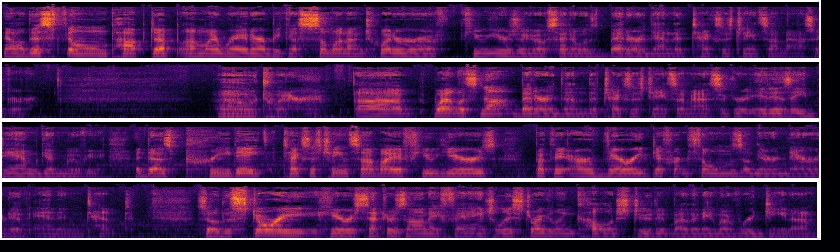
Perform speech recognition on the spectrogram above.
Now, this film popped up on my radar because someone on Twitter a few years ago said it was better than the Texas Chainsaw Massacre. Oh, Twitter. Uh, while it's not better than the Texas Chainsaw Massacre, it is a damn good movie. It does predate Texas Chainsaw by a few years, but they are very different films in their narrative and intent. So the story here centers on a financially struggling college student by the name of Regina,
